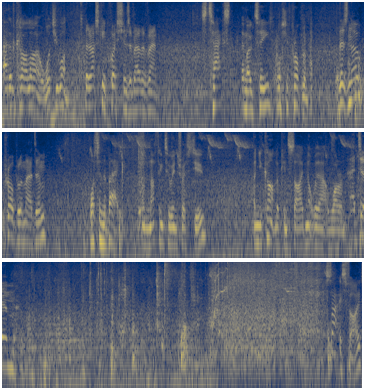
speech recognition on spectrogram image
Adam Carlyle, what do you want? They're asking questions about the van. It's taxed, MOT'd, what's your problem? There's no problem, Adam. What's in the bag? And nothing to interest you. And you can't look inside, not without a warrant. Adam. Satisfied?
